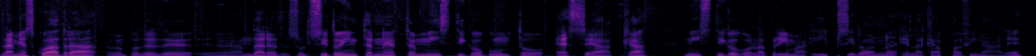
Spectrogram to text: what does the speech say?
la mia squadra eh, potete eh, andare sul sito internet mistico.sh, mistico con la prima Y e la K finale.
